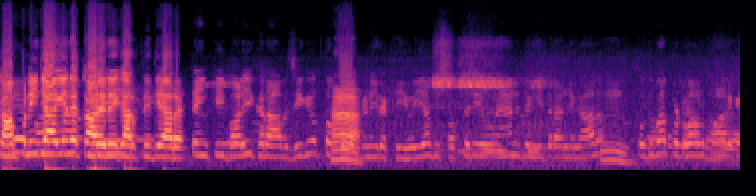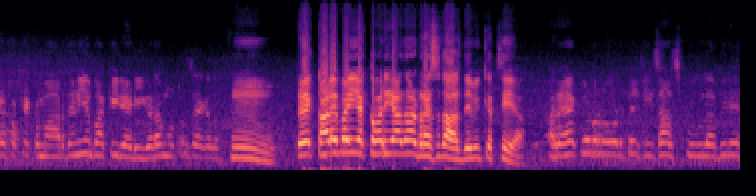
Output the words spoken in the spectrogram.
ਕੰਪਨੀ ਜਾ ਗਈ ਤੇ ਕਾਲੇ ਨੇ ਕਰਤੀ ਤਿਆਰ। ਟੈਂਕੀ ਬਾਲੀ ਖਰਾਬ ਸੀਗੀ ਉਹ ਧੁੱਪ ਲੱਗਣੀ ਰੱਖੀ ਹੋਈ ਆ ਵੀ ਸੁੱਕ ਜੇ ਉਹ ਐਨ ਚੰਗੀ ਤਰ੍ਹਾਂ ਜੰਗਾਲ। ਤੋਂ ਬਾਅਦ ਪੈਟਰੋਲ ਪਾ ਕੇ ਪੱਕੇ ਕਮਾਰ ਦੇਣੀ ਆ ਬਾਕੀ ਰੈਡੀ ਖੜਾ ਮੋਟਰਸਾਈਕਲ? ਹੂੰ। ਤੇ ਕਾਲੇ ਬਾਈ ਇੱਕ ਵਾਰੀ ਆਦਾ ਐਡਰੈਸ ਦੱਸ ਦੇ ਵੀ ਕਿੱਥੇ ਆ। ਰੈਕੋਰਡ ਰੋਡ ਤੇ ਜੀ ਸਰ ਸਕੂਲ ਆ ਵੀਰੇ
